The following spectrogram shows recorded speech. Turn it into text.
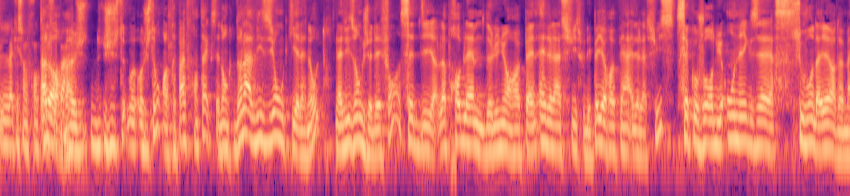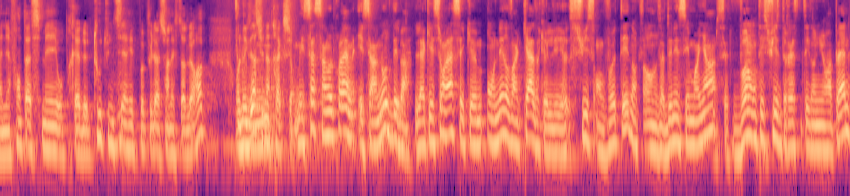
la question de Frontex. Alors, bah, justement, justement, on la traite pas avec Frontex. Et donc, dans la vision qui est la nôtre, la vision que je défends, c'est de dire, le problème de l'Union européenne et de la Suisse, ou des pays européens et de la Suisse, c'est qu'aujourd'hui, on exerce, souvent d'ailleurs de manière fantasmée auprès de toute une série de populations à l'extérieur de l'Europe, on exerce une attraction. Mais ça, c'est un autre problème et c'est un autre débat. La question là, c'est que on est dans un cadre que les Suisses ont voté, donc on nous a donné ces moyens, cette volonté suisse de rester dans l'Union européenne,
